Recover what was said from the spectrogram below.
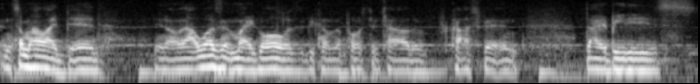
and somehow I did. You know, that wasn't my goal was to become the poster child of CrossFit and diabetes.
